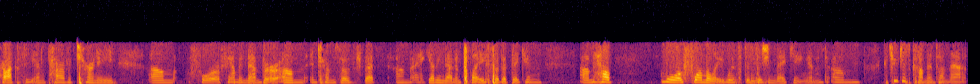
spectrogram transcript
proxy and power of attorney um, for a family member um, in terms of that um, getting that in place so that they can um, help more formally with decision making. And um, could you just comment on that?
